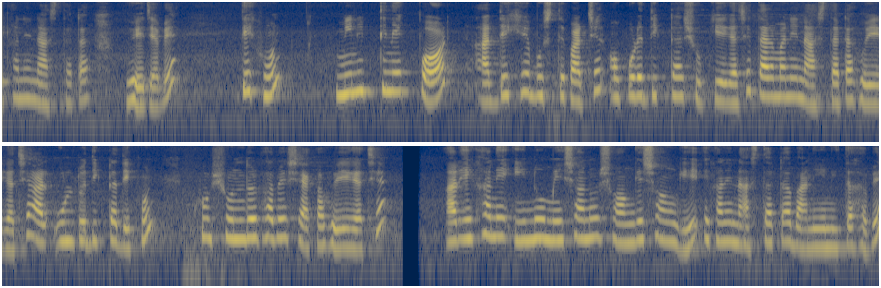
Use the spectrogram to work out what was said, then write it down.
এখানে নাস্তাটা হয়ে যাবে। দেখুন, মিনিট তিনেক পর আর দেখে বুঝতে পারছেন ওপরের দিকটা শুকিয়ে গেছে, তার মানে নাস্তাটা হয়ে গেছে। আর উল্টো দিকটা দেখুন, খুব সুন্দরভাবে শেখা হয়ে গেছে। আর এখানে ইনো মেশানোর সঙ্গে সঙ্গে এখানে নাস্তাটা বানিয়ে নিতে হবে।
